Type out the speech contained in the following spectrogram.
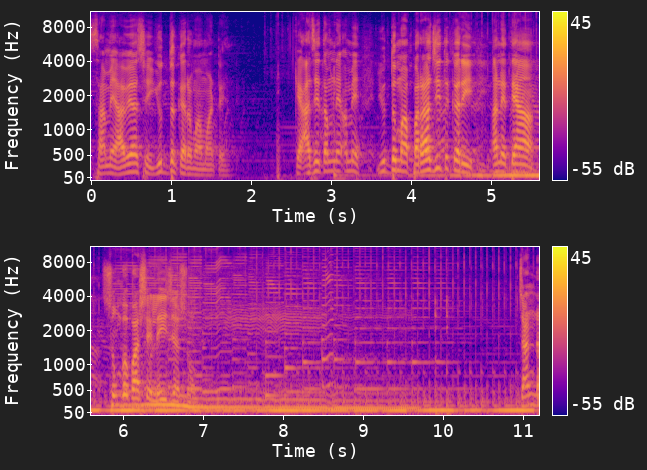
સામે આવ્યા છે યુદ્ધ કરવા માટે. કે આજે તમને અમે યુદ્ધમાં પરાજિત કરી અને ત્યાં શુંભ પાસે લઈ જશું. ચંડ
